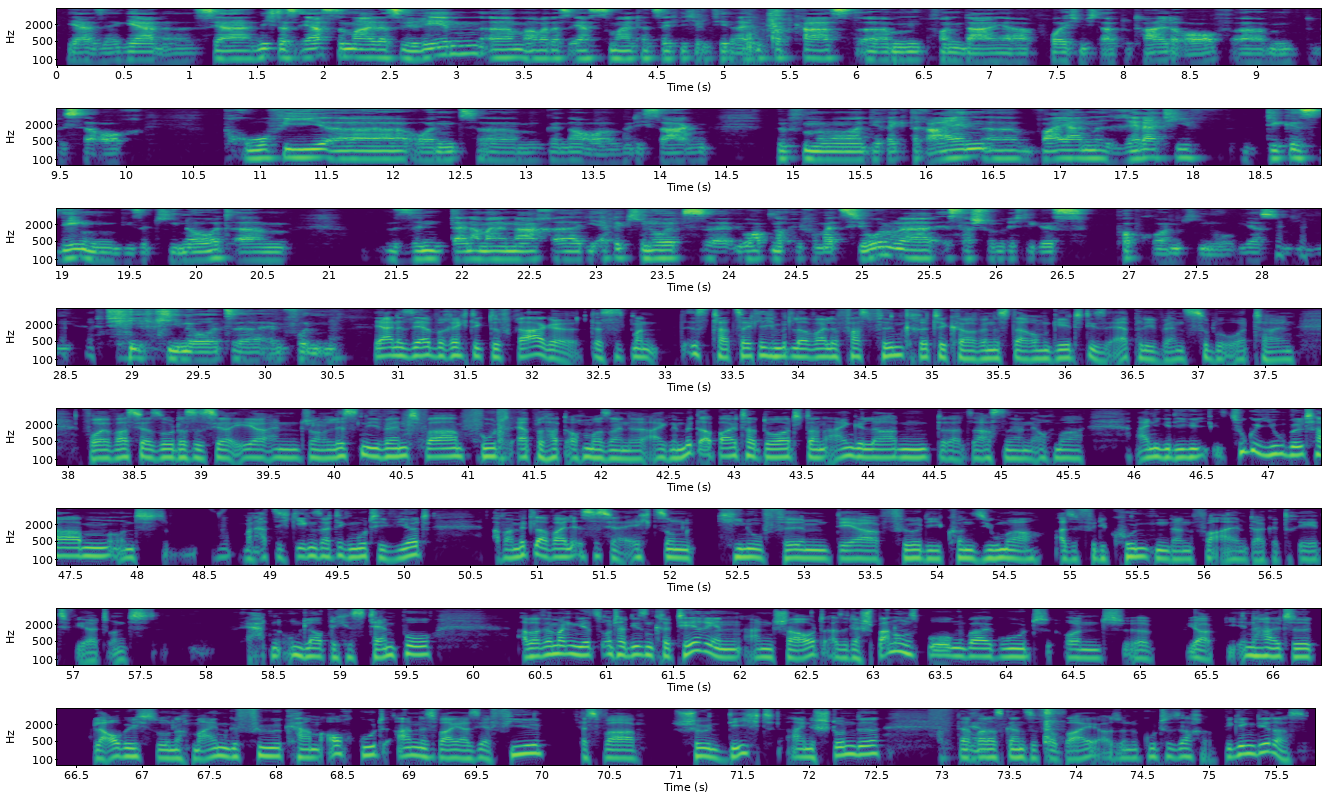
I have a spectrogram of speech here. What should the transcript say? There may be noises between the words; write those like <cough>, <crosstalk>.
Ja, sehr gerne. Ist ja nicht das erste Mal, dass wir reden, ähm, aber das erste Mal tatsächlich im T3N Podcast. Ähm, von daher freue ich mich da total drauf. Ähm, du bist ja auch Profi äh, und ähm, genau, würde ich sagen, hüpfen wir mal direkt rein. Äh, war ja ein relativ dickes Ding, diese Keynote. Sind deiner Meinung nach äh, die Apple Keynotes äh, überhaupt noch Informationen oder ist das schon ein richtiges Popcorn-Kino? Wie hast du die, <laughs> die Keynote äh, empfunden? Ja, eine sehr berechtigte Frage. Das ist, man ist tatsächlich mittlerweile fast Filmkritiker, wenn es darum geht, diese Apple-Events zu beurteilen. Vorher war es ja so, dass es ja eher ein Journalisten-Event war. Gut, Apple hat auch mal seine eigenen Mitarbeiter dort dann eingeladen. Da saßen dann auch mal einige, die zugejubelt haben und man hat sich gegenseitig motiviert. Aber mittlerweile ist es ja echt so ein Kinofilm, der für die Consumer, also für die Kunden dann vor allem da gedreht wird. Und er hat ein unglaubliches Tempo. Aber wenn man ihn jetzt unter diesen Kriterien anschaut, also der Spannungsbogen war gut und äh, ja, die Inhalte, glaube ich, so nach meinem Gefühl, kamen auch gut an. Es war ja sehr viel. Es war schön dicht, eine Stunde. Dann ja. war das Ganze vorbei. Also eine gute Sache. Wie ging dir das?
